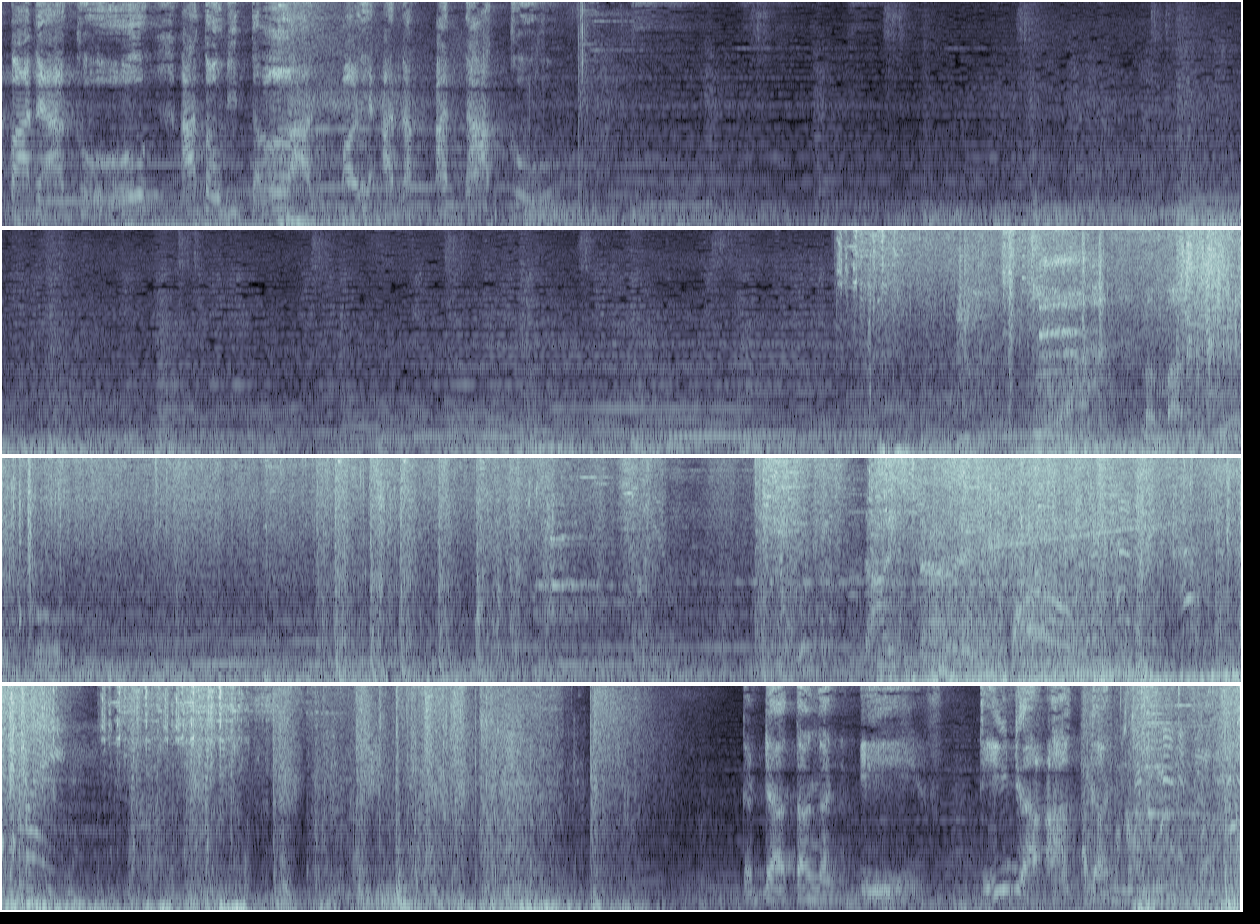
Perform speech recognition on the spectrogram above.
Padaku atau ditelan oleh anak-anakku. Kedatangan Eve tidak akan mengubah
